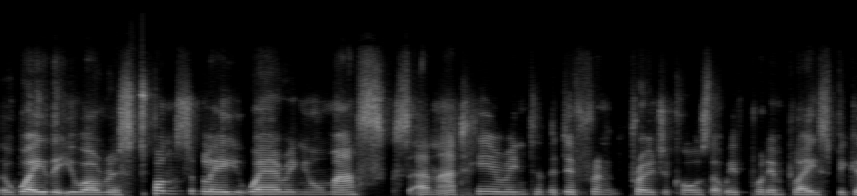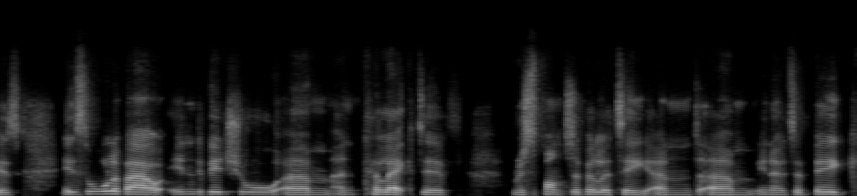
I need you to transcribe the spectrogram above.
the way that you are responsibly wearing your masks and adhering to the different protocols that we've put in place because it's all about individual um, and collective responsibility. And um, you know, it's a big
